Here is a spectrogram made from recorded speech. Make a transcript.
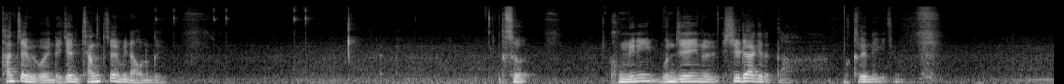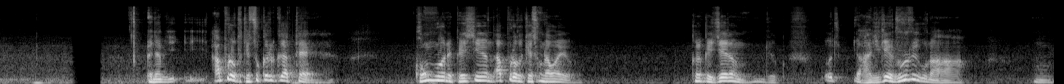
단점이 보이는데 이제는 장점이 나오는 거예요. 그래서 국민이 문재인을 신뢰하게 됐다. 뭐 그런 얘기죠. 왜냐면 앞으로도 계속 그럴 것 같아. 공무원의 배신은 앞으로도 계속 나와요. 그러니까 이제는 야 이게 룰이구나. 어.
